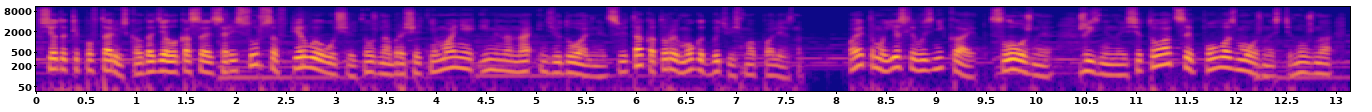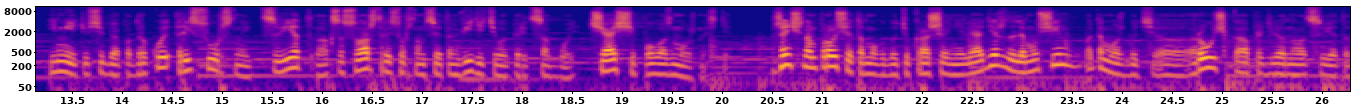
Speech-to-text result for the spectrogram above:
все-таки повторюсь, когда дело касается ресурсов, в первую очередь нужно обращать внимание именно на индивидуальные цвета, которые могут быть весьма полезны. Поэтому, если возникает сложные жизненные ситуации, по возможности нужно иметь у себя под рукой ресурсный цвет, аксессуар с ресурсным цветом, видеть его перед собой, чаще по возможности. Женщинам проще, это могут быть украшения или одежда. Для мужчин это может быть э, ручка определенного цвета,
